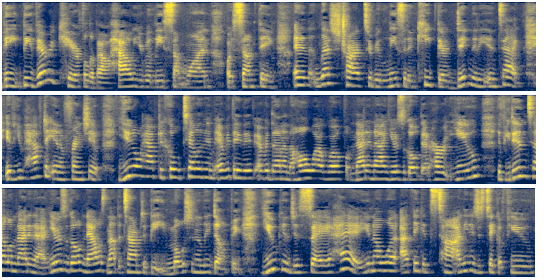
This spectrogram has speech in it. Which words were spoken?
Be be very careful about how you release someone or something, and let's try to release it and keep their dignity intact. If you have to end a friendship, you don't have to go telling them everything they've ever done in the whole wide world from 99 years ago that hurt you. If you didn't tell them 99 years ago, now is not the time to be emotionally dumping. You can just say, "Hey, you know what? I think it's time. I need to just take a few."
